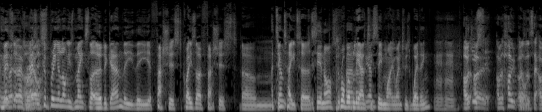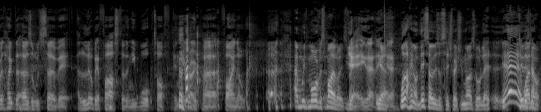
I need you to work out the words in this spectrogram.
Mesut, whoever could bring along his mates like Erdogan, the, the fascist, quasi-fascist um, dictator, is he an Arsenal probably fan, anti-Semite who went to his wedding. I, would- I, see- I would hope. I was going to say. I would hope that Özil would serve it a little bit faster than he walked off in the Europa final. And with more of a smile on his face. Yeah, exactly. Yeah. Yeah. Well, hang on, this Ozil situation, we might as well let. Uh, Yeah, do this why now. not?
